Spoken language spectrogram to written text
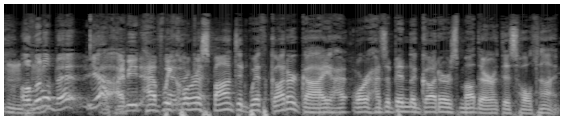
a little bit. Yeah. I mean, Mm-hmm. Have we corresponded with gutter guy, or has it been the gutter's mother this whole time?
